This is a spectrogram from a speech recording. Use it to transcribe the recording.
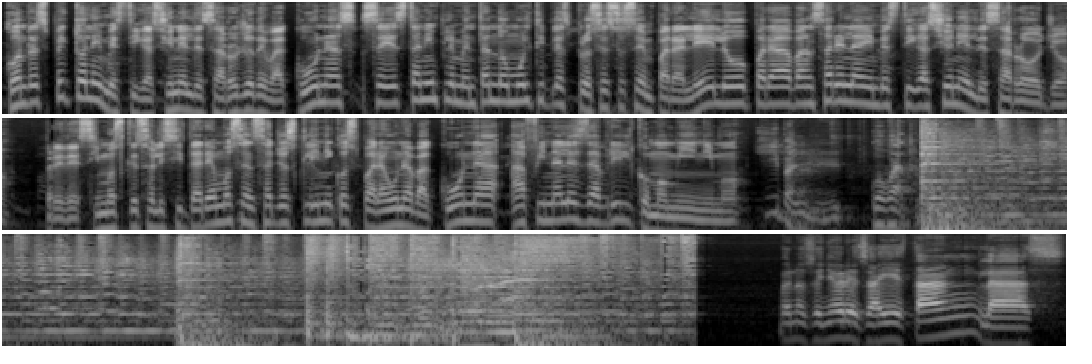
Con respecto a la investigación y el desarrollo de vacunas, se están implementando múltiples procesos en paralelo para avanzar en la investigación y el desarrollo. Predecimos que solicitaremos ensayos clínicos para una vacuna a finales de abril como mínimo. Bueno, señores, ahí están las,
